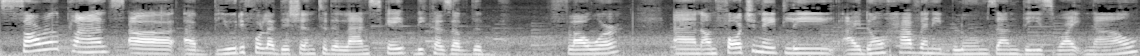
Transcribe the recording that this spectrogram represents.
Sorrel plants are a beautiful addition to the landscape because of the flower and unfortunately I don't have any blooms on these right now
